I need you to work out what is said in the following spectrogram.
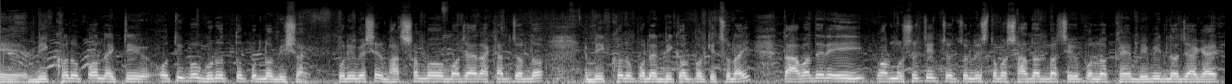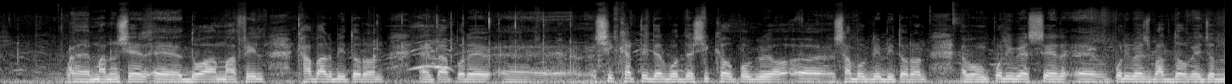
এই বৃক্ষরোপণ একটি অতীব গুরুত্বপূর্ণ বিষয়। পরিবেশের ভারসাম্য বজায় রাখার জন্য বৃক্ষরোপণের বিকল্প কিছু নাই। তা আমাদের এই কর্মসূচির চৌচল্লিশতম সাদাতবার্ষিকী উপলক্ষে বিভিন্ন জায়গায় মানুষের দোয়া মাহফিল খাবার বিতরণ তারপরে শিক্ষার্থীদের মধ্যে শিক্ষা উপগ্রহ সামগ্রী বিতরণ এবং পরিবেশের পরিবেশ বান্ধবের জন্য,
